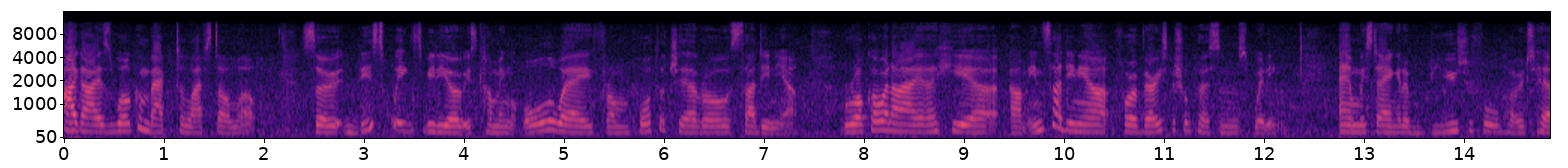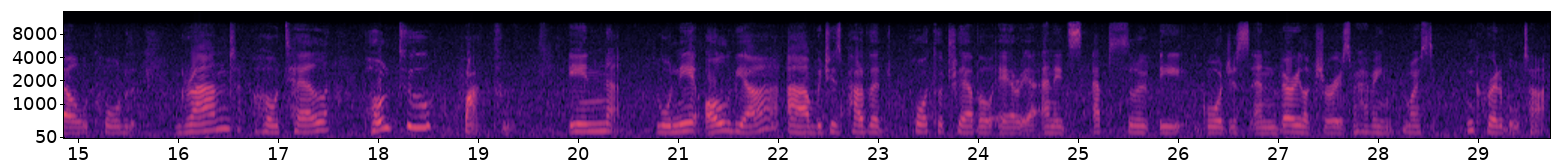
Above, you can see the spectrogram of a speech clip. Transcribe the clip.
Hi guys, welcome back to Lifestyle Love. So this week's video is coming all the way from Porto Portocero, Sardinia. Rocco and I are here um, in Sardinia for a very special person's wedding and we're staying at a beautiful hotel called Grand Hotel Poltu Quatu in well, near Olbia, uh, which is part of the Porto Cervo area and it's absolutely gorgeous and very luxurious. We're having the most incredible time.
